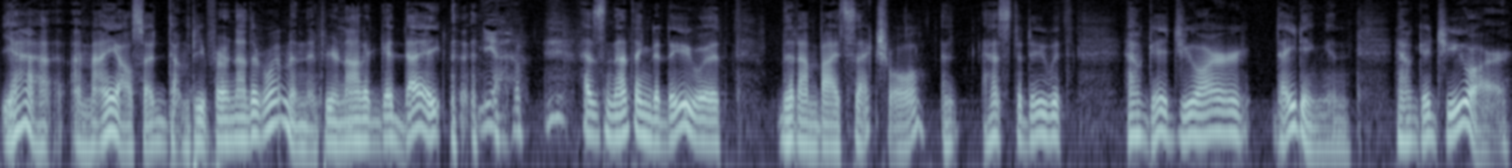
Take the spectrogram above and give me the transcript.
Yeah, I may also dump you for another woman if you're not a good date. Yeah. has nothing to do with that I'm bisexual. It has to do with how good you are dating and how good you are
